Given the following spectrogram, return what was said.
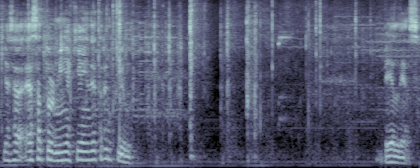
Que essa, essa turminha aqui ainda é tranquilo. Beleza.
